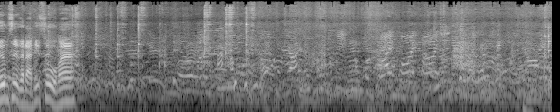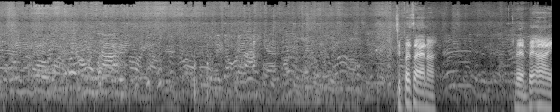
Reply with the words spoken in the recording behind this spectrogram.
ลืมซื้อกระดาษทิชชู่มา สิบเปอร์เซ็นต์นะแหวนไปไอาย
